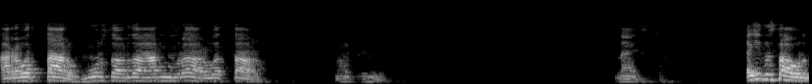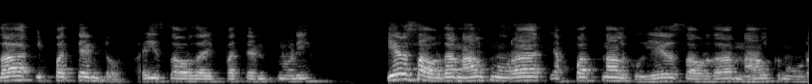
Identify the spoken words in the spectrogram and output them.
ಅರವತ್ತಾರು. ಮೂರ್ ಸಾವಿರದ ಆರ್ನೂರ ಅರವತ್ತಾರು. ನೋಡ್ರಿ ಇಲ್ಲಿ. ನೆಕ್ಸ್ಟ್ ಐದು ಸಾವಿರದ ಇಪ್ಪತ್ತೆಂಟು. ಐದು ಸಾವಿರದ ಇಪ್ಪತ್ತೆಂಟು ನೋಡಿ. ಏಳು ಸಾವಿರದ ನಾಲ್ಕುನೂರ ಎಪ್ಪತ್ನಾಲ್ಕು, ಏಳು ಸಾವಿರದ ನಾಲ್ಕುನೂರ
